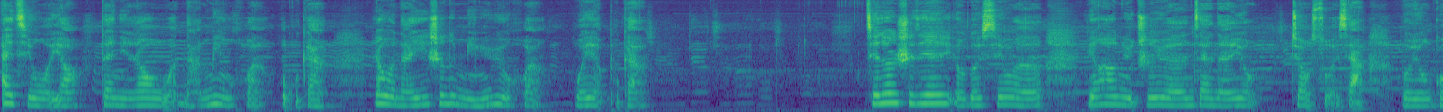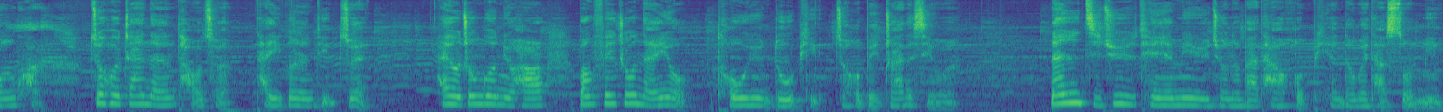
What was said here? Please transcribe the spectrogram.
爱情我要，但你让我拿命换，我不干；让我拿一生的名誉换，我也不干。前段时间有个新闻，银行女职员在男友教唆下挪用公款，最后渣男逃窜，她一个人顶罪。还有中国女孩帮非洲男友偷运毒品，最后被抓的新闻。男人几句甜言蜜语就能把她哄骗的为她送命，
